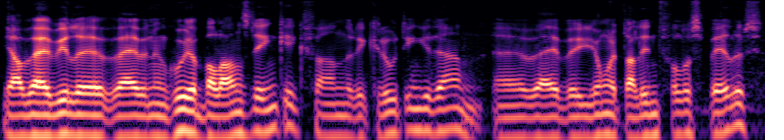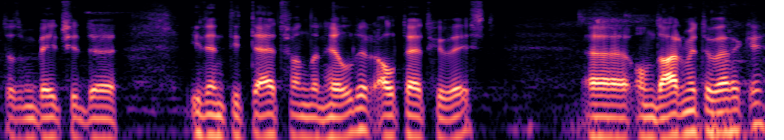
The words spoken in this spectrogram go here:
ja, wij, willen, wij hebben een goede balans, denk ik, van recruiting gedaan. Uh, wij hebben jonge, talentvolle spelers. Dat is een beetje de identiteit van Den Helder, altijd geweest. Uh, om daarmee te werken.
